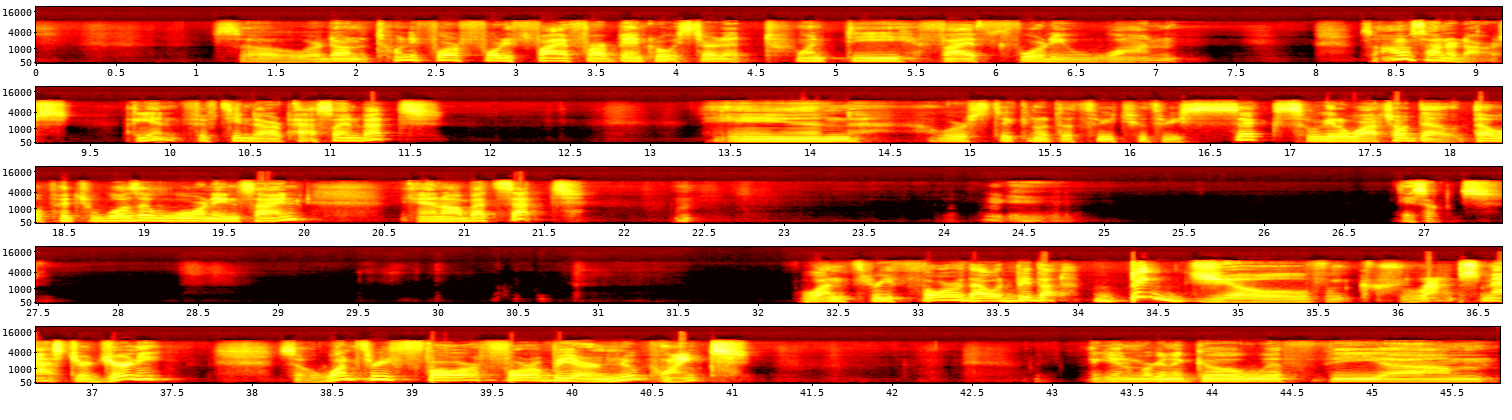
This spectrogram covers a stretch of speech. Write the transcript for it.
So we're down to twenty-four forty-five for our bankroll. We started at twenty-five forty-one. So almost hundred dollars. Again, fifteen dollar pass line bet. And we're sticking with the 3236. We're going to watch out. That double pitch was a warning sign. And all bet set. Ace out. One, three, four. That would be the Big Joe from Craps Master Journey. So one, three, four. Four will be our new point. Again, we're going to go with the um,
